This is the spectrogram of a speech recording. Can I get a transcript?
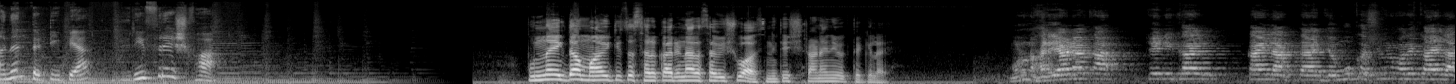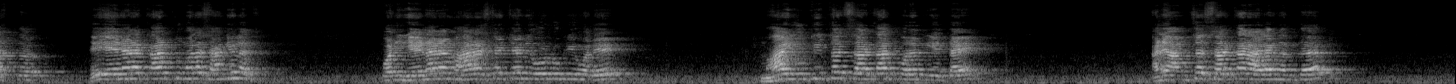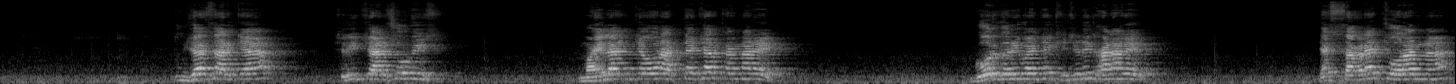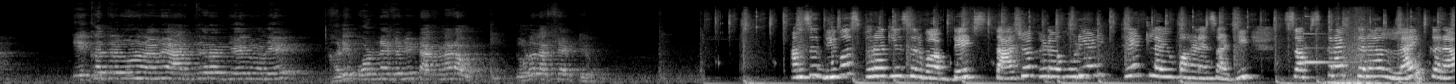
अनंत टिप्या refresh व्हा. पुन्हा एकदा महायुतीचं सरकार येणार असा विश्वास नितेश राणेंनी व्यक्त केला आहे म्हणून हरियाणा का चे निकाल काय लागतात? जम्मू काश्मीरमध्ये काय लागतं? हे येणारा काळ तुम्हाला सांगेलच. पण येणाऱ्या महाराष्ट्राच्या निवडणुकीमध्ये महायुतीचंच सरकार परत येत आहे आणि आमचं सरकार आल्यानंतर तुझ्यासारख्या श्री चारशे वीस महिलांच्यावर अत्याचार करणारे गोरगरिबांची खिचडी खाणारे या सगळ्या चोरांना एकत्र येऊन आम्ही आर्थरड जेलमध्ये खडी फोडण्यासाठी टाकणार आहोत. एवढं लक्षात ठेव. आमचे दिवसभरातले सर्व अपडेट्स ताज्या घडामोडी आणि थेट लाईव्ह पाहण्यासाठी सबस्क्राईब करा लाईक करा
